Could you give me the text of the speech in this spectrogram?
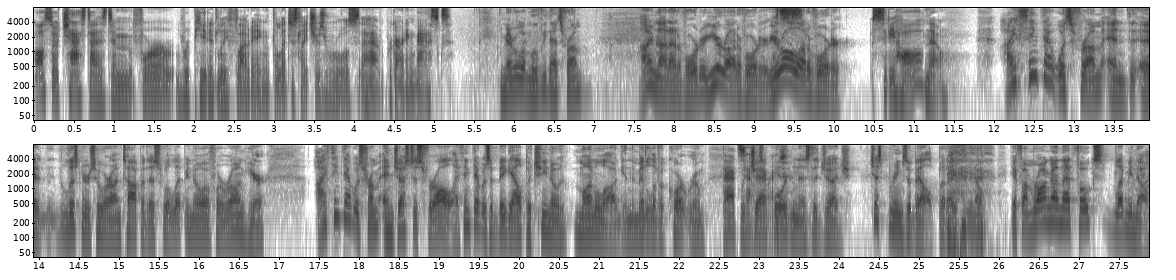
also chastised him for repeatedly flouting the legislature's rules uh, regarding masks. You remember what movie that's from? I'm not out of order. You're out of order. You're that's all out of order. City Hall? No. I think that was from, and uh, listeners who are on top of this will let me know if we're wrong here. I think that was from And Justice for All. I think that was a big Al Pacino monologue in the middle of a courtroom that with Jack right. Warden as the judge. Just rings a bell. But I, you know, if I'm wrong on that, folks, let me know.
